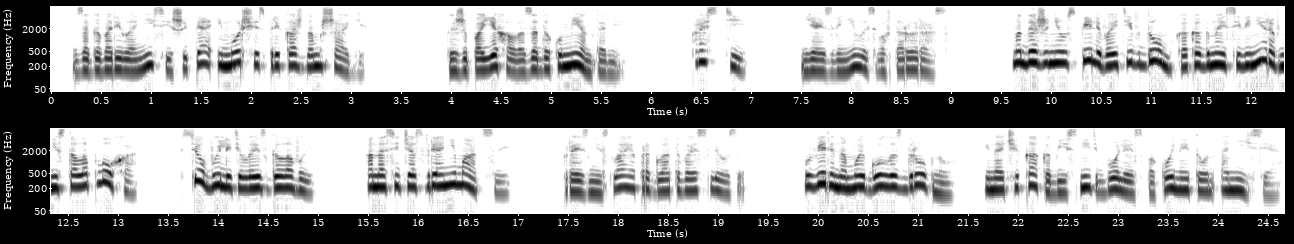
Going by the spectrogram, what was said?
— заговорила Ниси, шипя и морщась при каждом шаге. «Ты же поехала за документами». «Прости», — я извинилась во второй раз. «Мы даже не успели войти в дом, как Агнессе Венеровне стало плохо. Все вылетело из головы. Она сейчас в реанимации. — произнесла я, проглатывая слезы. Уверена, мой голос дрогнул, иначе как объяснить более спокойный тон Анисия?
